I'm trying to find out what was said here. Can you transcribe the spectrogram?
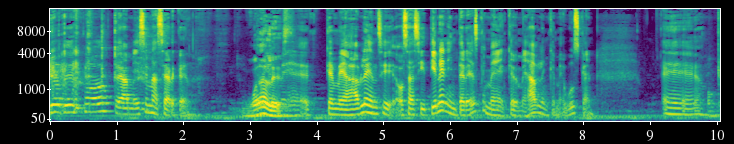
Yo dejo que a mí se me acerquen. Órale. Que me, que me hablen, sí, o sea, si tienen interés, que me, que me hablen, que me busquen. Eh, Ok.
